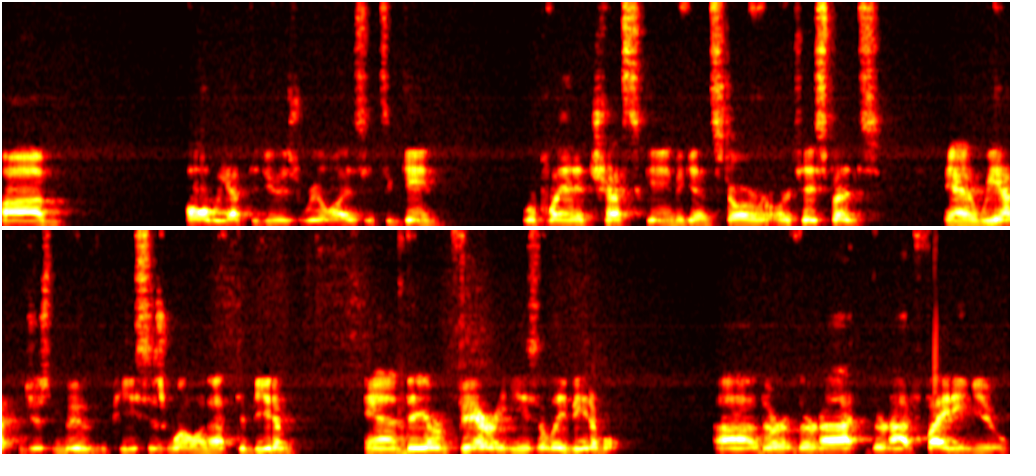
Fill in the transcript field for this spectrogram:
Um, all we have to do is realize it's a game. We're playing a chess game against our, our taste buds, and we have to just move the pieces well enough to beat them. And they are very easily beatable. Uh, they're, they're, not, they're not fighting you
